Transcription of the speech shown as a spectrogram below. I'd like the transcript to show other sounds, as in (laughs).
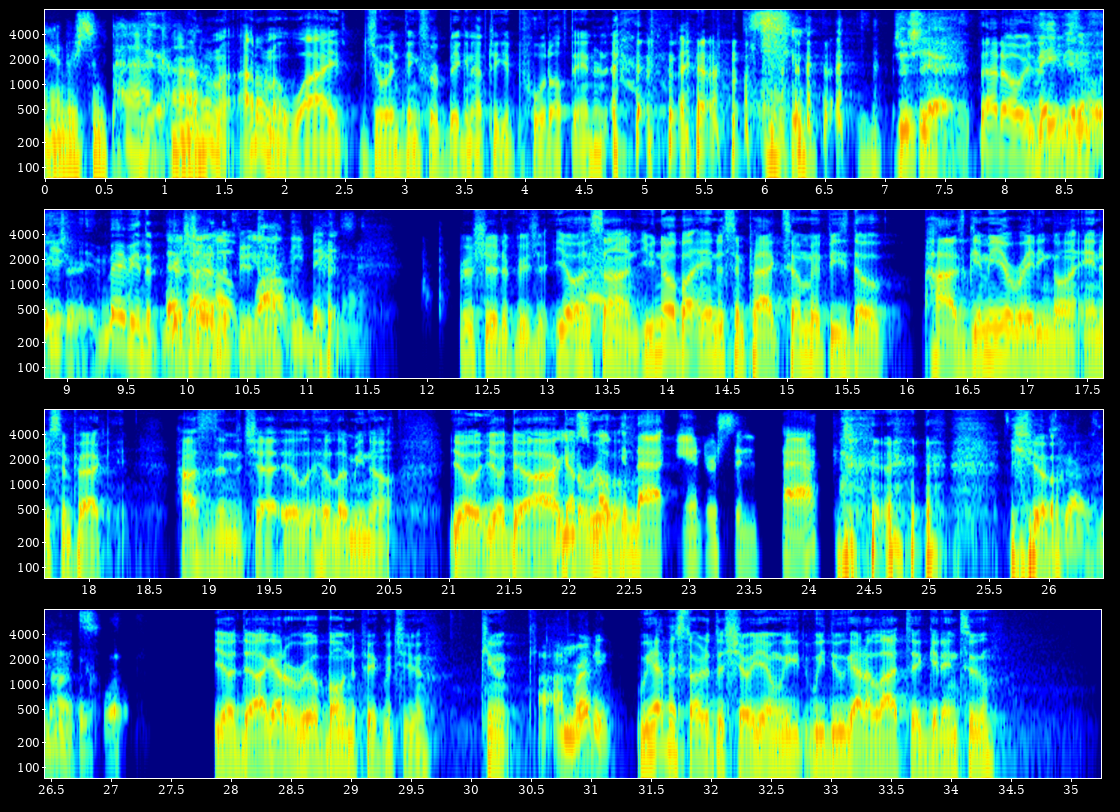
Anderson Paak, Yeah, huh? I don't know. I don't know why Jordan thinks we're big enough to get pulled off the internet. (laughs) (laughs) Just yet. that always Maybe in the future. Maybe in the for They're sure in the future. about one of the. For sure in the future. Yo, Hassan, you know about Anderson Paak? Tell me if he's dope. Haas, give me your rating on Anderson Paak. Haas is in the chat. He'll he'll let me know. Yo, yo, Dale, I Are you got a real smoking that Anderson Paak? (laughs) yo, This guy's nuts. yo, Dale, I got a real bone to pick with you. Can I'm ready. we haven't started the show yet, and we we do got a lot to get into.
